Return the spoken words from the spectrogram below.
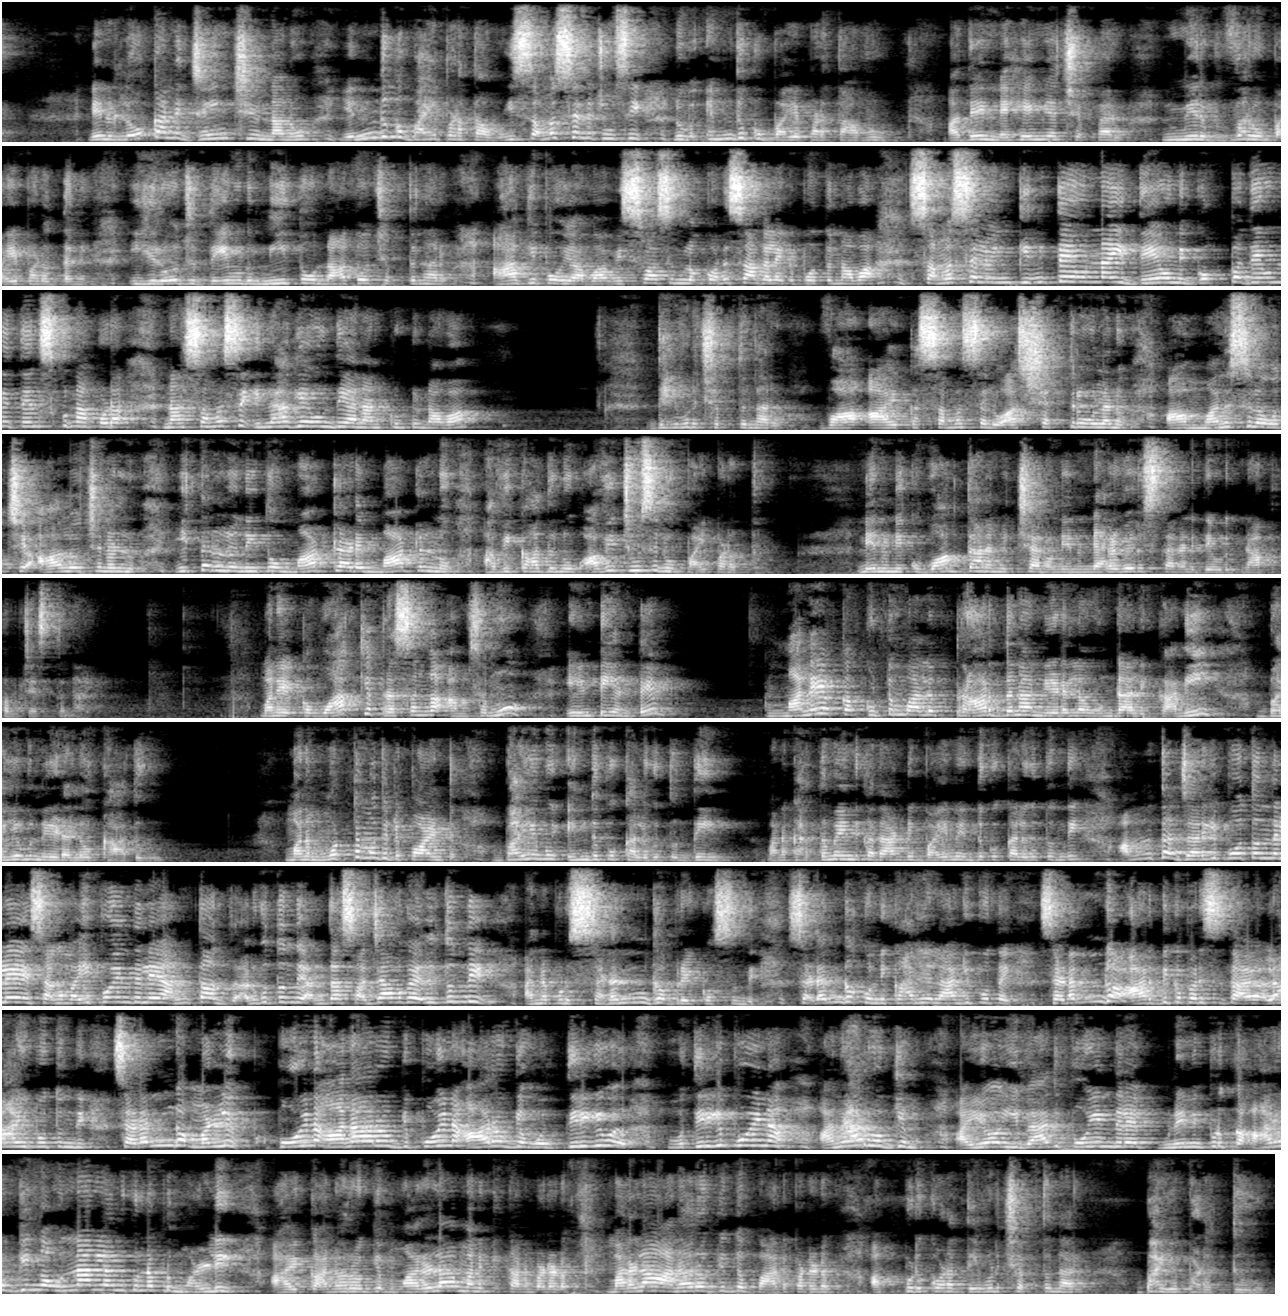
నేను లోకాన్ని జయించి ఉన్నాను. ఎందుకు భయపడతావు? ఈ సమస్యను చూసి నువ్వు ఎందుకు భయపడతావు? అదే నెహేమియా చెప్పారు. మీరు ఎవ్వరూ భయపడొద్దని. ఈరోజు దేవుడు నీతో నాతో చెప్తున్నారు. ఆగిపోయావా? విశ్వాసంలో కొనసాగలేకపోతున్నావా? సమస్యలు ఇంకింతే ఉన్నాయి. దేవుని గొప్ప దేవుణ్ణి తెలుసుకున్నా కూడా నా సమస్య ఇలాగే ఉంది అని అనుకుంటున్నావా? దేవుడు చెప్తున్నారు వా ఆ యొక్క సమస్యలు ఆ శత్రువులను ఆ మనసులో వచ్చే ఆలోచనలను ఇతరులు నీతో మాట్లాడే మాటలను అవి కాదు నువ్వు అవి చూసి నువ్వు భయపడద్దు. నేను నీకు వాగ్దానం ఇచ్చాను నేను నెరవేరుస్తానని దేవుడు జ్ఞాపకం చేస్తున్నారు. మన యొక్క వాక్య ప్రసంగ అంశము ఏంటి అంటే మన యొక్క కుటుంబాలు ప్రార్థన నీడలో ఉండాలి కానీ భయం నీడలో కాదు. మన మొట్టమొదటి పాయింట్ భయము ఎందుకు కలుగుతుంది? మనకు అర్థమైంది కదా అండి భయం ఎందుకు కలుగుతుంది? అంత జరిగిపోతుందిలే సగం అయిపోయిందిలే అంత జరుగుతుంది అంత సజావుగా వెళ్తుంది అన్నప్పుడు సడన్గా బ్రేక్ వస్తుంది. సడన్గా కొన్ని కార్యాలు ఆగిపోతాయి. సడన్గా ఆర్థిక పరిస్థితి అలా అయిపోతుంది. సడన్గా మళ్ళీ పోయిన అనారోగ్యం పోయిన ఆరోగ్యం తిరిగి తిరిగిపోయిన అనారోగ్యం. అయ్యో ఈ వ్యాధి పోయిందిలే నేను ఇప్పుడు ఆరోగ్యంగా ఉన్నాను అనుకున్నప్పుడు మళ్ళీ ఆ యొక్క అనారోగ్యం మరలా మనకి కనబడడం మరలా అనారోగ్యంతో బాధపడడం. అప్పుడు కూడా దేవుడు చెప్తున్నారు. భయపడద్దు.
